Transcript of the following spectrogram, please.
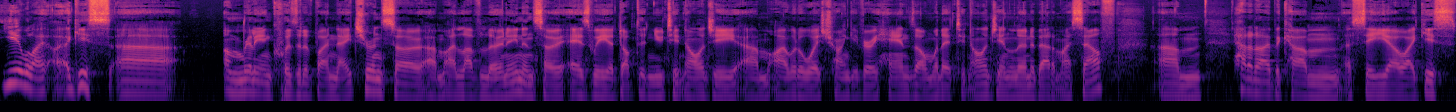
yeah, well, I, I guess uh, I'm really inquisitive by nature, and so um, I love learning. And so, as we adopted new technology, um, I would always try and get very hands on with that technology and learn about it myself. Um, how did I become a CEO? I guess,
